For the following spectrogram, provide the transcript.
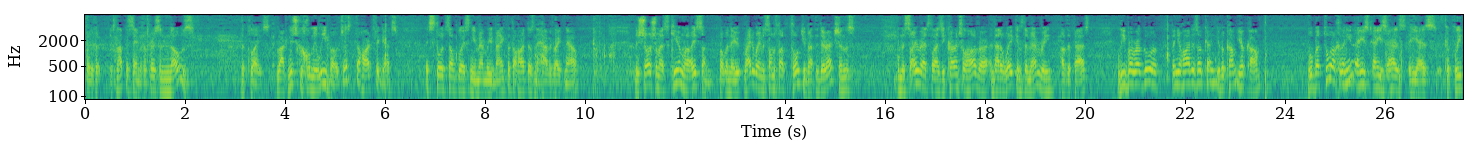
But if it, it's not the same. If a person knows the place, just the heart forgets. It's stored someplace in your memory bank, but the heart doesn't have it right now. But when they right away when someone starts to talk to you about the directions, you current shall hover and that awakens the memory of the past, then your heart is okay. You become you're calm. And he, and, he's, and he has he has complete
